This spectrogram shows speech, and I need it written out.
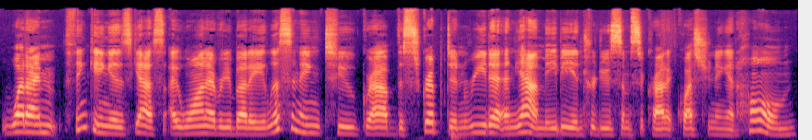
what I'm thinking is, yes, I want everybody listening to grab the script and read it, and yeah, maybe introduce some Socratic questioning at home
